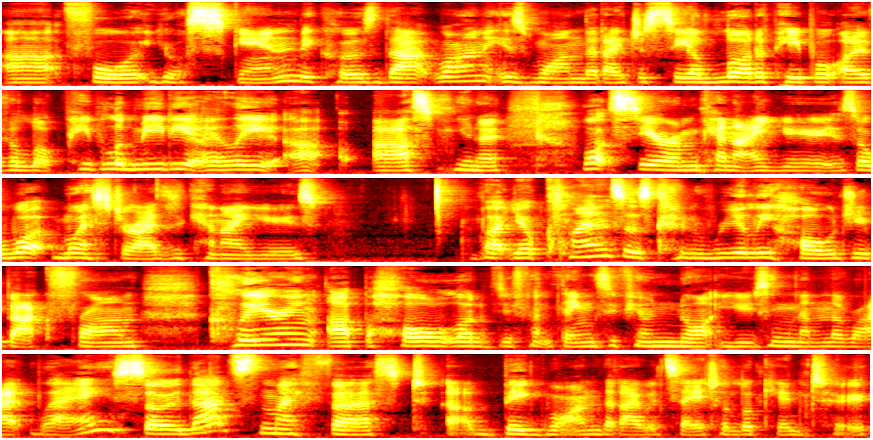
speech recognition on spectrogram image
uh, for your skin, because that one is one that I just see a lot of people overlook. People immediately uh, ask, you know, what serum can I use or what moisturizer can I use? But your cleansers can really hold you back from clearing up a whole lot of different things if you're not using them the right way. So that's my first uh, big one that I would say to look into.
